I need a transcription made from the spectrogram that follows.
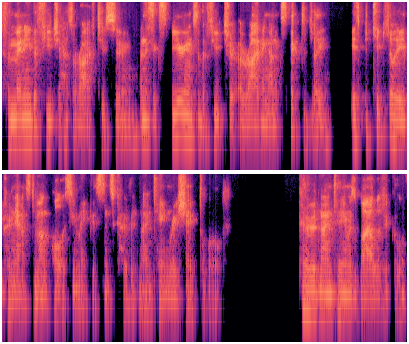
For many, the future has arrived too soon, and this experience of the future arriving unexpectedly is particularly pronounced among policymakers since COVID-19 reshaped the world. COVID-19 was a biological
